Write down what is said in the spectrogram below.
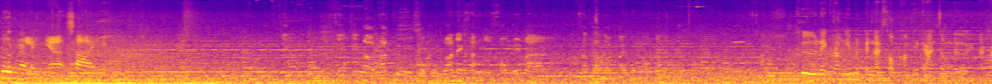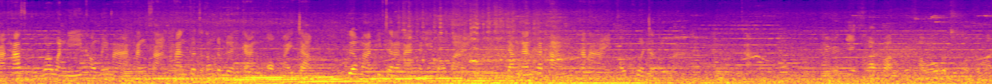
ขึ้นอะไรเงี้ยใช่จริงๆเราถ้าคือสมมติว่าในครั้งนี้เขาไม่มาขั้นตอนต่อไปจะต้องเป็น คือในครั้งนี้มันเป็นนัดสอบคำให้การจำเลยนะคะ ถ้าสมมติว่าวันนี้เขาไม่มาทางศาลท่านก็จะต้องดำเนินการออกหมายจับเพื่อมาพิจารณาคดีต่อไป ดังนั้นถ้าถามทนายเขาควรจะต้องมาค่ะที่เมื่อกี้คาดหวังเขาว่าวันนี้เขาจะมา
